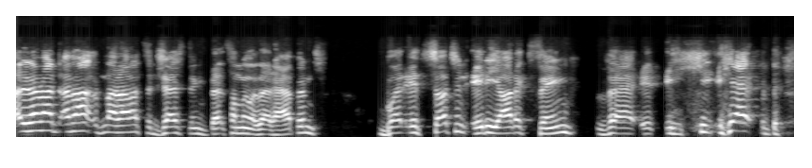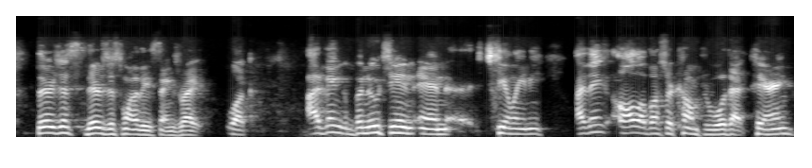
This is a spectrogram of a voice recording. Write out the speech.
I'm not, I'm not, I'm not suggesting that something like that happened, but it's such an idiotic thing that it, he, he had, there's just, there's just one of these things, right? Look, I think Bonucci and, and Chiellini, I think all of us are comfortable with that pairing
